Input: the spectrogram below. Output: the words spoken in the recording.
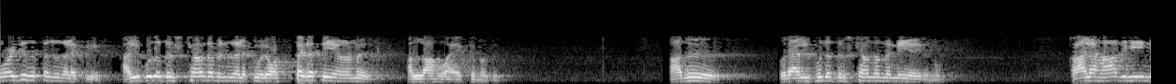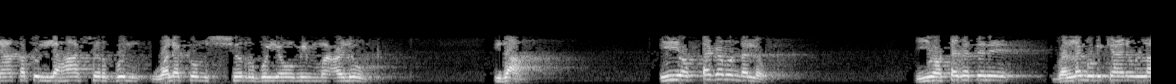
മുഴജസത്തെന്ന നിലയ്ക്ക് അത്ഭുത ദൃഷ്ടാന്തം എന്ന നിലയ്ക്ക് ഒരു ഒട്ടകത്തെയാണ് അള്ളാഹു അയക്കുന്നത്. അത് ഒരു അത്ഭുത ദൃഷ്ടാന്തം തന്നെയായിരുന്നു. ഇതാ ഈ ഒട്ടകമുണ്ടല്ലോ. ഈ ഒട്ടകത്തിന് വെള്ളം കുടിക്കാനുള്ള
